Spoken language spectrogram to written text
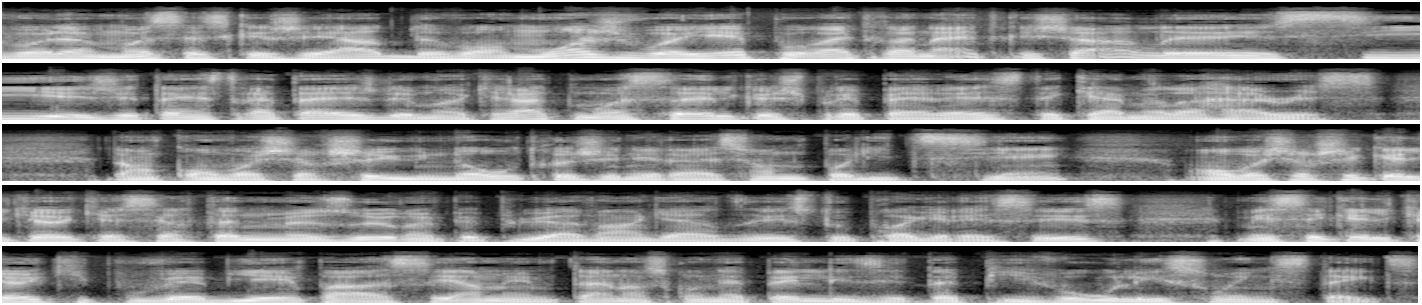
voilà, moi, c'est ce que j'ai hâte de voir. Moi, je voyais, pour être honnête, Richard, si j'étais un stratège démocrate, moi, celle que je préparais, c'était Kamala Harris. Donc, on va chercher une autre génération de politiciens. On va chercher quelqu'un qui a certaines mesures un peu plus avant-gardistes ou progressistes, mais c'est quelqu'un qui pouvait bien passer en même temps dans ce qu'on appelle les États pivots ou les swing states.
